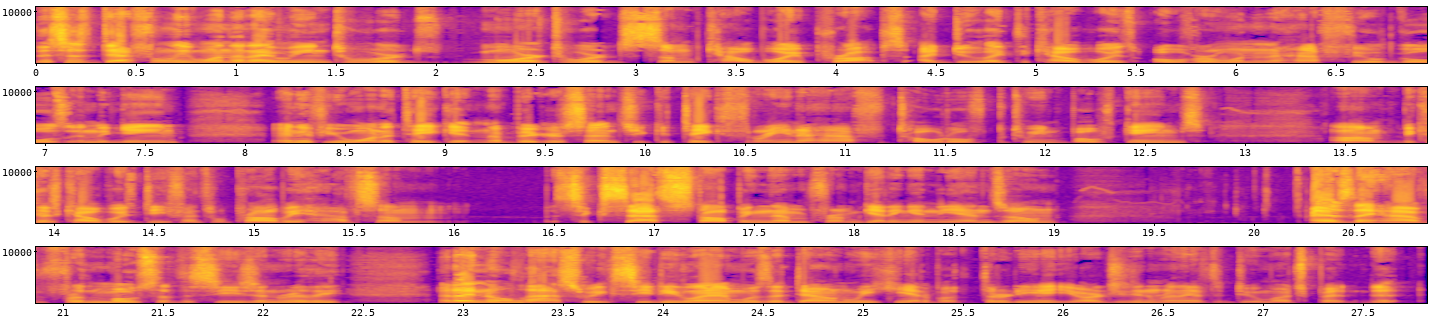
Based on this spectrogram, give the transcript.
This is definitely one that I lean towards more towards some cowboy props. I do like the Cowboys over one and a half field goals in the game, and if you want to take it in a bigger sense, you could take three and a half total between both games, um, because Cowboys defense will probably have some success stopping them from getting in the end zone, as they have for most of the season, really. And I know last week CeeDee Lamb was a down week; he had about 38 yards. He didn't really have to do much, but. It,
